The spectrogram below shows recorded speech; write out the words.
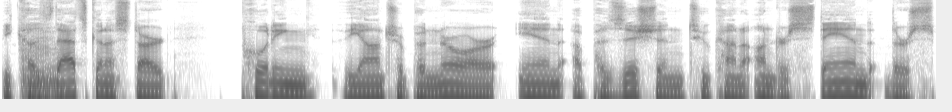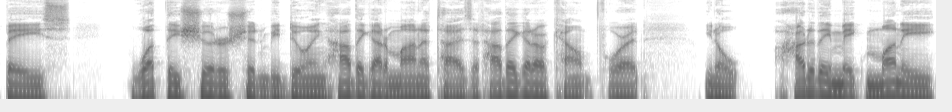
because mm-hmm. that's going to start putting the entrepreneur in a position to kind of understand their space, what they should or shouldn't be doing, how they got to monetize it, how they got to account for it. You know, how do they make money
